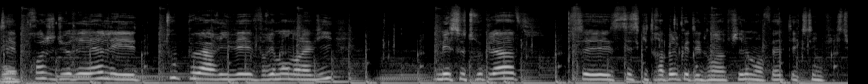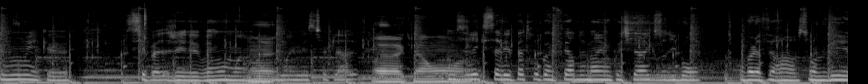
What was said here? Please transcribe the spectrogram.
bon. est proche du réel et tout peut arriver vraiment dans la vie. Mais ce truc-là, c'est c'est ce qui te rappelle que t'es devant un film en fait et que c'est une fiction et que. Je sais pas, j'ai vraiment moins, Ouais. moins aimé ce truc-là. Ouais, ouais, clairement. On dirait qu'ils savaient pas trop quoi faire de Marion Cotillard et qu'ils ont dit bon, on va la faire hein, s'enlever.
